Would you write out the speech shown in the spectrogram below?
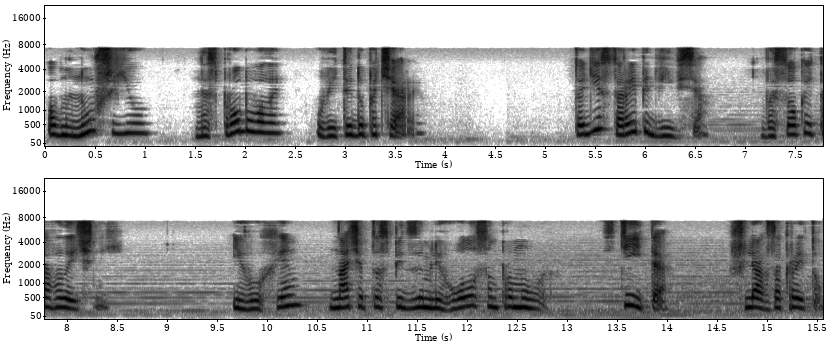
обминувши його, не спробували увійти до печери. Тоді старий підвівся, високий та величний, і глухим, начебто з під землі голосом промовив Стійте, шлях закрито.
